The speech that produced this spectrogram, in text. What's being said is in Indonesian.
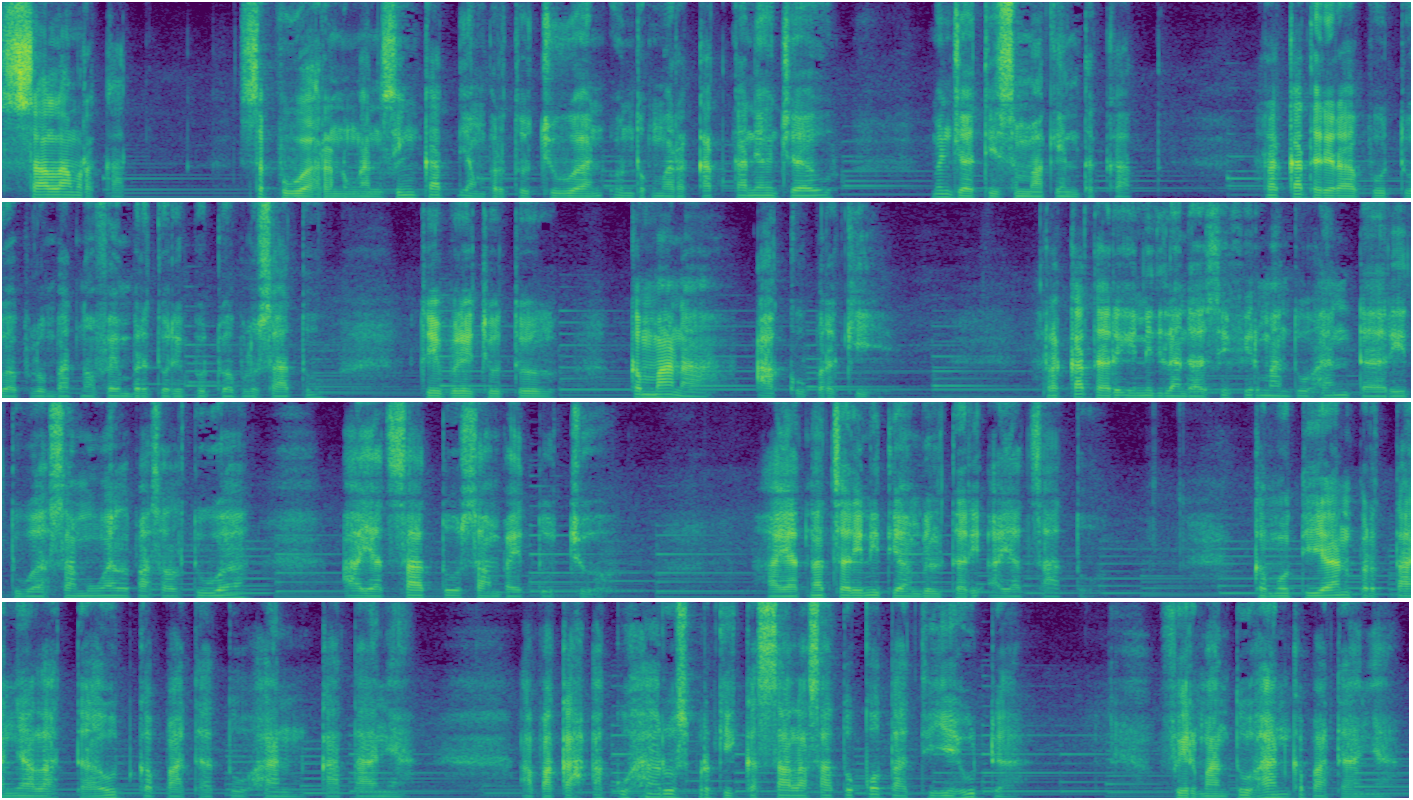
Salam Rekat Sebuah renungan singkat yang bertujuan untuk merekatkan yang jauh menjadi semakin dekat. Rekat dari Rabu 24 November 2021 diberi judul Ke mana Aku Pergi. Rekat hari ini dilandasi firman Tuhan dari 2 Samuel pasal 2 ayat 1 sampai 7. Ayat Najar ini diambil dari ayat 1. Kemudian bertanyalah Daud kepada Tuhan, katanya, "Apakah aku harus pergi ke salah satu kota di Yehuda?" Firman Tuhan kepadanya,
